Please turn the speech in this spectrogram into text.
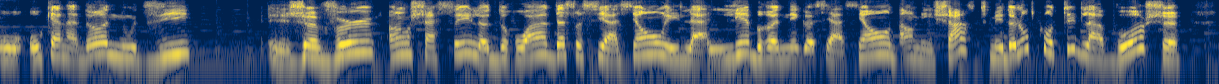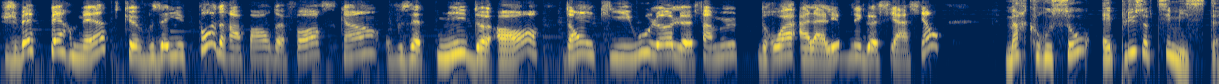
au, au Canada nous dit je veux enchasser le droit d'association et la libre négociation dans mes chartes, mais de l'autre côté de la bouche, je vais permettre que vous ayez pas de rapport de force quand vous êtes mis dehors. Donc, il est où là le fameux droit à la libre négociation? Marc Rousseau est plus optimiste.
